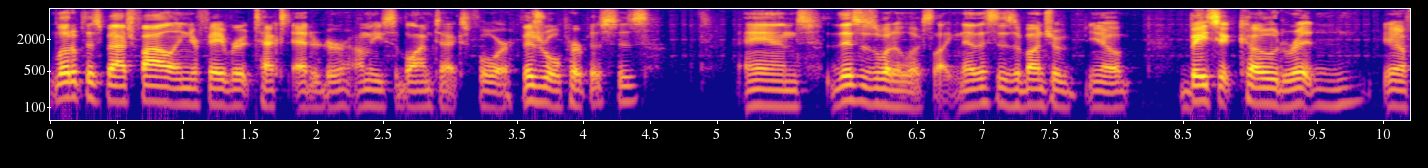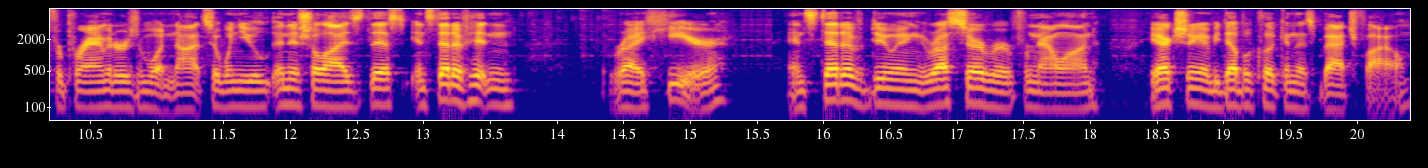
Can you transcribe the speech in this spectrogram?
load up this batch file in your favorite text editor. I'm going to use Sublime Text for visual purposes. And this is what it looks like. Now this is a bunch of, you know, basic code written, you know, for parameters and whatnot. So when you initialize this, instead of hitting right here, instead of doing Rust server from now on, you're actually going to be double clicking this batch file.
